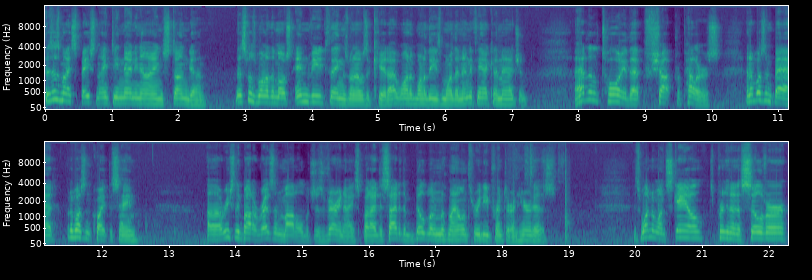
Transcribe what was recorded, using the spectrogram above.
This is my Space 1999 stun gun. This was one of the most envied things when I was a kid. I wanted one of these more than anything I could imagine. I had a little toy that shot propellers, and it wasn't bad, but it wasn't quite the same. Uh, I recently bought a resin model, which is very nice, but I decided to build one with my own 3D printer, and here it is. It's one to one scale, it's printed in a silver,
